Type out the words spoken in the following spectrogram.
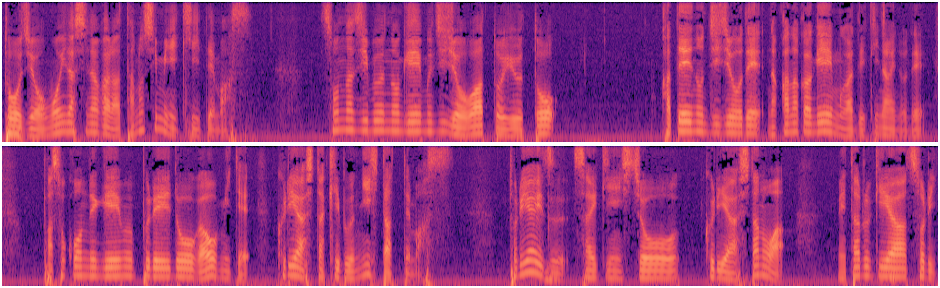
当時を思い出しながら楽しみに聞いてます。そんな自分のゲーム事情はというと、家庭の事情でなかなかゲームができないので、パソコンでゲームプレイ動画を見てクリアした気分に浸ってます。とりあえず最近視聴をクリアしたのは、メタルギアソリッ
